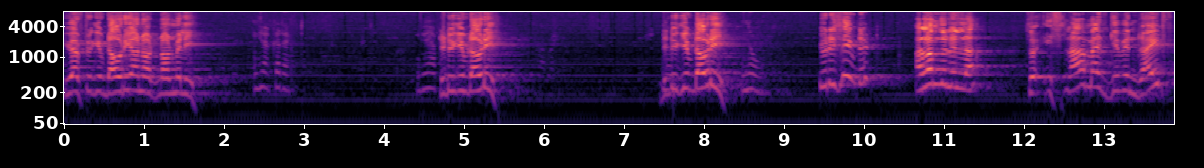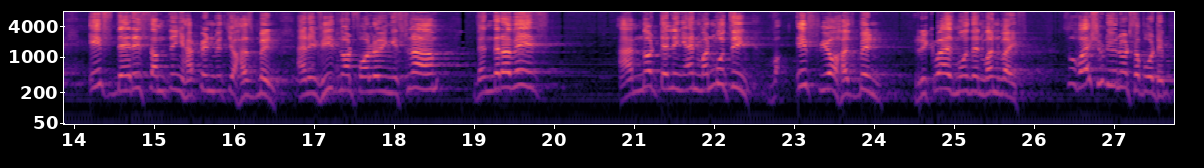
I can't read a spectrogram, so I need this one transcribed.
you have to give dowry or not normally. Yeah, correct. Did you give dowry? Did you give dowry? no. You received it. Alhamdulillah. So Islam has given rights. If there is something happened with your husband and if he's not following Islam, then there are ways. I'm not telling, and one more thing, if your husband requires more than one wife, so why should you not support him?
